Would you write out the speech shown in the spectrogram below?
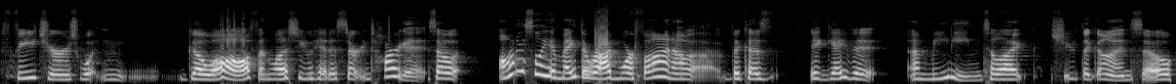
features wouldn't go off unless you hit a certain target. So honestly, it made the ride more fun uh, because it gave it a meaning to like shoot the gun. So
